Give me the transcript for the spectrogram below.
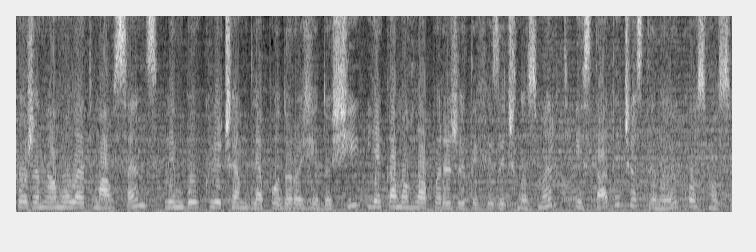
кожен амулет мав сенс, він був ключем для подорожі душі, яка могла пережити фізичну смерть і стати частиною космосу.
